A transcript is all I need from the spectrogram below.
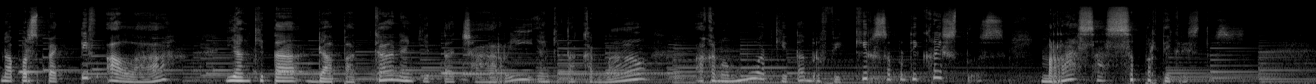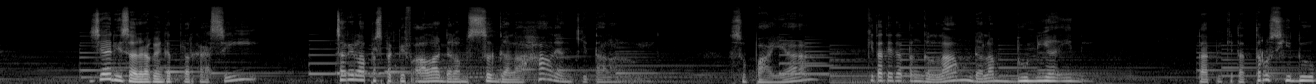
Nah, perspektif Allah yang kita dapatkan, yang kita cari, yang kita kenal akan membuat kita berpikir seperti Kristus, merasa seperti Kristus. Jadi saudara yang terkasih, carilah perspektif Allah dalam segala hal yang kita lalui. Supaya kita tidak tenggelam dalam dunia ini tapi kita terus hidup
